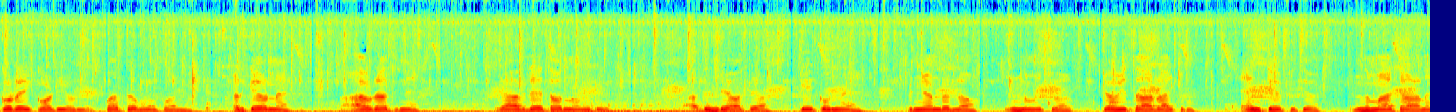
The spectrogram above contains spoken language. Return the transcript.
കുറേ കോഴിയുണ്ട് പത്ത് മുപ്പതെണ്ണം അതൊക്കെ ഉണ്ട് അവിടെ അതിനെ രാവിലെ തുറന്നു വിട്ട് അതിന്റെ ഒച്ച കേക്കൊന്ന് പിന്നെ ഉണ്ടല്ലോ ഇന്ന് ചോദിച്ചാറാഴ്ചയും എനിക്ക് ഇന്ന് മാറ്റാണ്.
